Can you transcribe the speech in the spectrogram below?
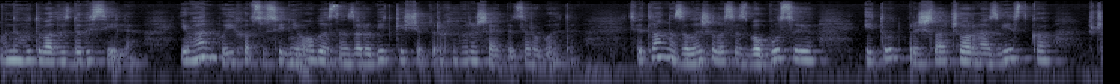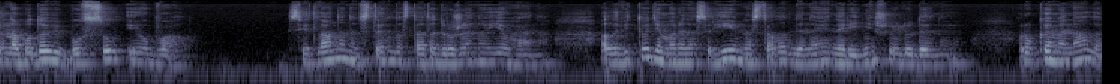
Вони готувались до весілля. Євген поїхав в сусідню область на заробітки, щоб трохи грошей підзаробити. Світлана залишилася з бабусею, і тут прийшла чорна звістка, що на будові був сув і обвал. Світлана не встигла стати дружиною Євгена, але відтоді Марина Сергіївна стала для неї найріднішою людиною. Роки минали,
